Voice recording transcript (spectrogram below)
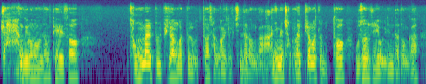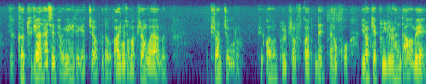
쫙 늘어놓은 상태에서 정말 불필요한 것들부터 장바지를 친다던가 아니면 정말 필요한 것들부터 우선순위에 올린다던가 그 두 개가 사실 병행이 되겠죠. 보다 보니까 아 이거 정말 필요한 거야 하면 필요한 쪽으로 아 이건 별 필요 없을 것 같은데 빼놓고 이렇게 분류를 한 다음에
